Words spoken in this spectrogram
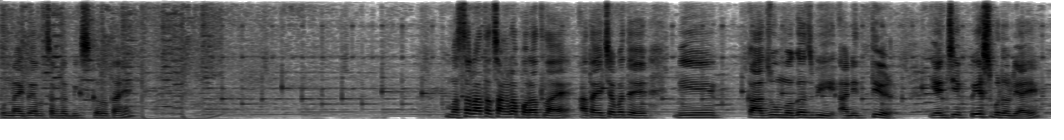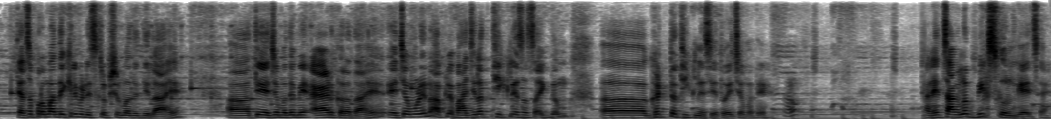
पुन्हा एकदा याला चांगलं मिक्स करत आहे. मसाला आता चांगला परतला आहे आता याच्यामध्ये मी काजू मगजबी आणि तीळ यांची एक पेस्ट बनवली आहे. त्याचं प्रमाण देखील मी डिस्क्रिप्शनमध्ये दिलं आहे. ते याच्यामध्ये मी ॲड करत आहे. याच्यामुळे ना आपल्या भाजीला थिकनेस असा एकदम घट्ट थिकनेस येतो याच्यामध्ये. आणि हे चांगलं मिक्स करून घ्यायचं आहे.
